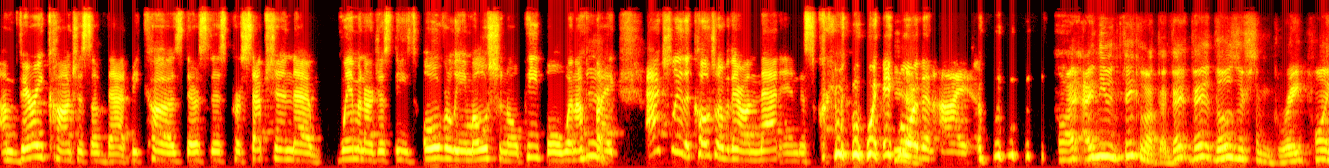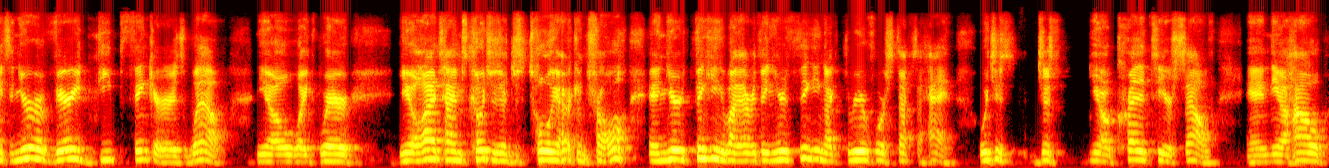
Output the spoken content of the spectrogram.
i'm very conscious of that because there's this perception that women are just these overly emotional people when i'm yeah. like actually the coach over there on that end is screaming way yeah. more than i am well, oh, I, I, didn't even think about that those are some great points and you're a very deep thinker as well you know like where you know a lot of times coaches are just totally out of control and you're thinking about everything you're thinking like three or four steps ahead which is just you know credit to yourself and you know how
